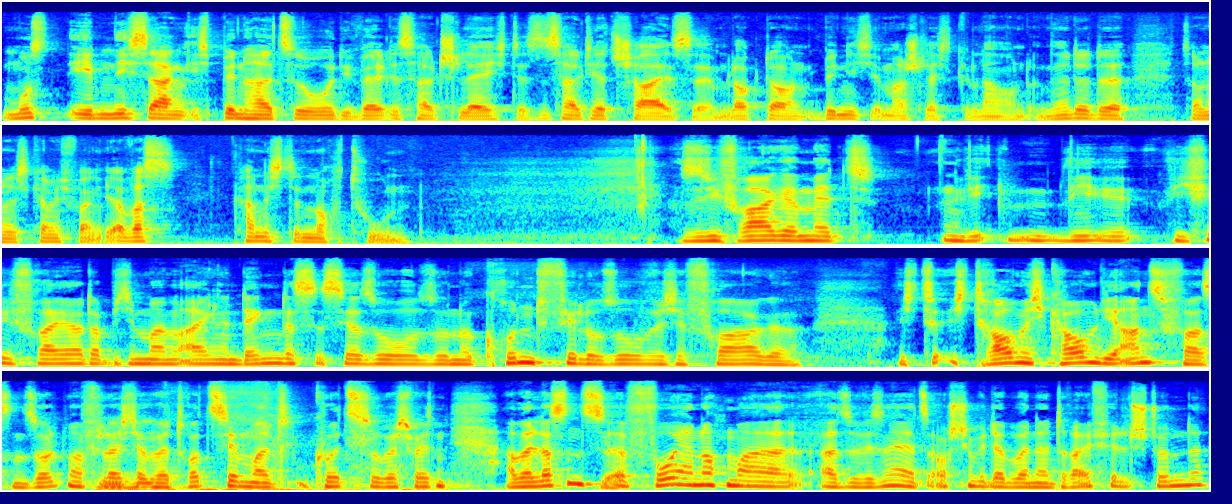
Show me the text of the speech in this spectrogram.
muss eben nicht sagen, ich bin halt so, die Welt ist halt schlecht, es ist halt jetzt scheiße, im Lockdown bin ich immer schlecht gelaunt, und, ne, sondern ich kann mich fragen, ja, was kann ich denn noch tun? Also die Frage mit, wie, wie, wie viel Freiheit habe ich in meinem eigenen Denken, das ist ja so, so eine grundphilosophische Frage. Ich, ich traue mich kaum, die anzufassen. Sollte man vielleicht Mhm. aber trotzdem mal kurz drüber sprechen. Aber lass uns äh, vorher noch mal, also wir sind ja jetzt auch schon wieder bei einer Dreiviertelstunde,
